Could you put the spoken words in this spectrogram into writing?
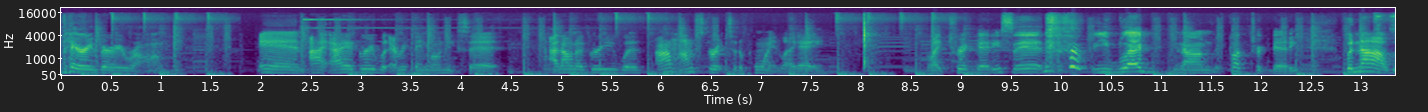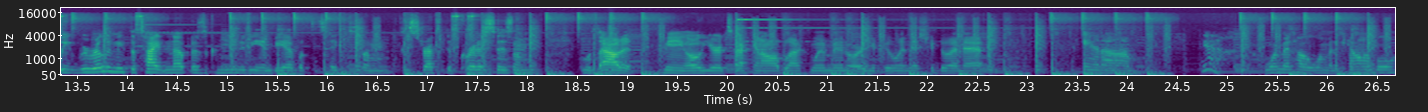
very, very wrong. And I, I agree with everything Monique said. I don't agree with. I'm I'm straight to the point. Like, hey, like Trick Daddy said, you black. Nah, I'm, fuck Trick Daddy. But nah, we, we really need to tighten up as a community and be able to take some constructive criticism without it being, oh, you're attacking all black women or you're doing this, you're doing that. And um, yeah, women hold women accountable.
